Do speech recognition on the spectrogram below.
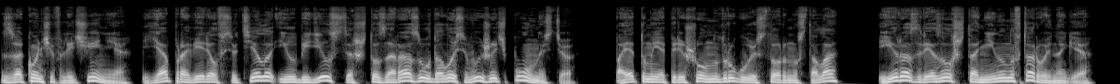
Закончив лечение, я проверил все тело и убедился, что заразу удалось выжечь полностью, поэтому я перешел на другую сторону стола и разрезал штанину на второй ноге.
